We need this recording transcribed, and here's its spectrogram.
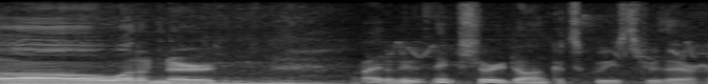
Oh, what a nerd. I don't even think Sherry Dawn could squeeze through there.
